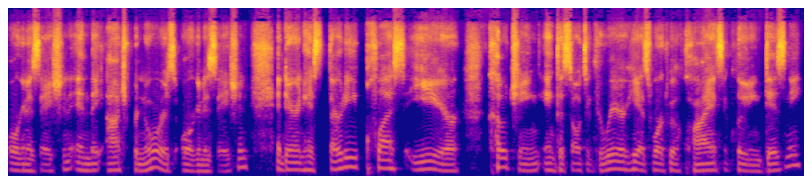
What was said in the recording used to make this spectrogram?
Organization and the Entrepreneurs Organization. And during his 30 plus year coaching and consulting career, he has worked with clients including Disney,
